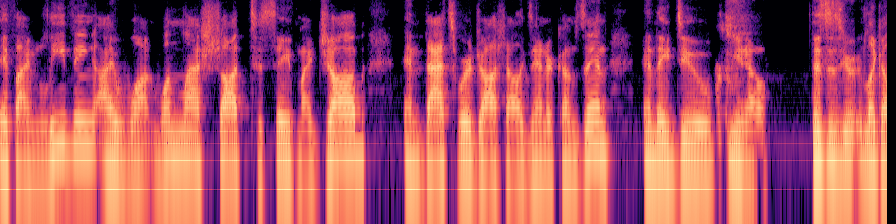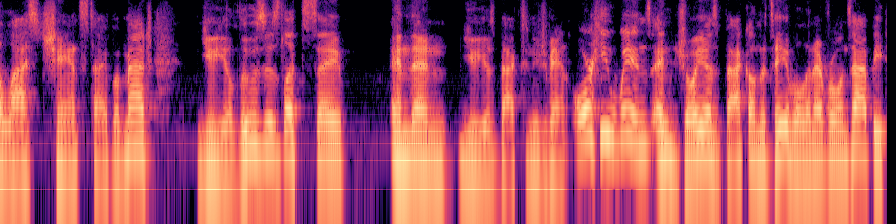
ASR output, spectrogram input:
"If I'm leaving, I want one last shot to save my job," and that's where Josh Alexander comes in, and they do, you know, this is your like a last chance type of match. Yuya loses, let's say, and then Yuya's back to New Japan, or he wins and Joya's back on the table and everyone's happy.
